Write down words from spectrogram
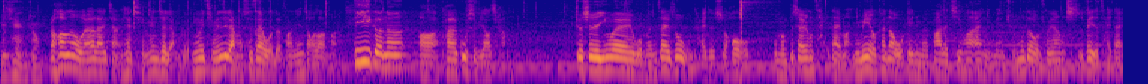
脾气很重。然后呢，我要来讲一下前面这两个，因为前面这两个是在我的房间找到的嘛。第一个呢，啊，它的故事比较长，就是因为我们在做舞台的时候，我们不是要用彩带嘛？你们有看到我给你们发的企划案里面，全部都有说要用十倍的彩带，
